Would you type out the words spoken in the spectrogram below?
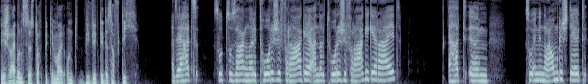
Beschreib uns das doch bitte mal und wie wirkte das auf dich? Also er hat sozusagen rhetorische Frage an rhetorische Frage gereiht. Er hat ähm, so in den Raum gestellt,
